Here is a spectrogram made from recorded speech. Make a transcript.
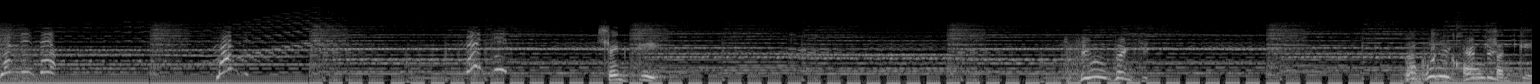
ฉันดีเซ Senki. Shinzenki. หลังของซันกิ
